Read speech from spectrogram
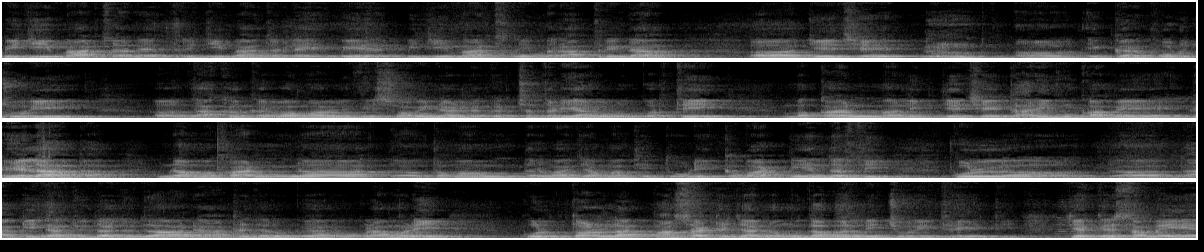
બીજી માર્ચ અને ત્રીજી માર્ચ એટલે બે બીજી માર્ચની રાત્રિના જે છે એક ગરફોડ ચોરી દાખલ કરવામાં આવેલી હતી. સ્વામિનારાયણ નગર છતડિયા રોડ ઉપરથી મકાન માલિક જે છે, ધારી મુકામે ગયેલા હતા. એમના મકાનના તમામ દરવાજામાંથી તોડી કબાટની અંદરથી કુલ દાગીના જુદા જુદા અને આઠ હજાર રૂપિયા રોકડા મળી. કુલ ત્રણ લાખ પાસઠ હજારનો મુદ્દામાલની ચોરી થઈ હતી. જે તે સમયે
